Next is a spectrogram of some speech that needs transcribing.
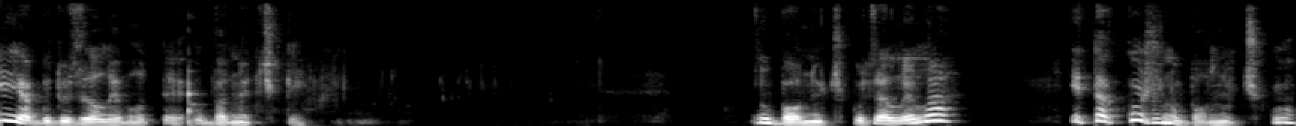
і я буду заливати у баночки. У баночку залила і так кожну баночку.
